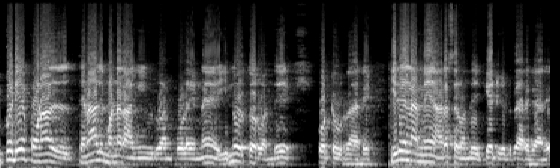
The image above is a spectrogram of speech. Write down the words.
இப்படியே போனால் தெனாலி மன்னர் ஆகி விடுவான் போலன்னு இன்னொருத்தர் வந்து போட்டு விடுறாரு. இதெல்லாமே அரசர் வந்து கேட்டுக்கிட்டு தான் இருக்காரு.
